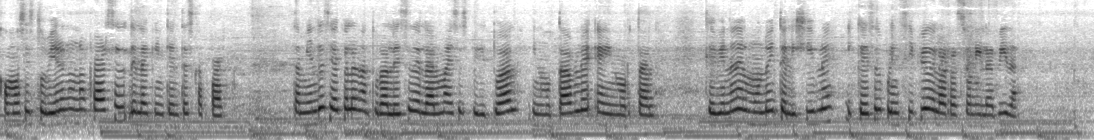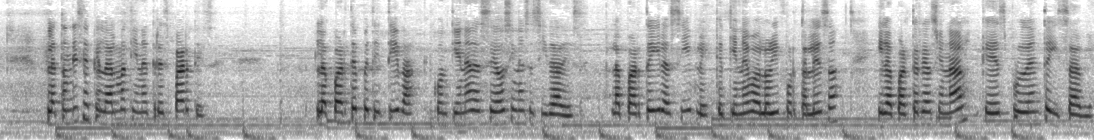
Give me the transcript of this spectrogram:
como si estuviera en una cárcel de la que intenta escapar. También decía que la naturaleza del alma es espiritual, inmutable e inmortal, que viene del mundo inteligible y que es el principio de la razón y la vida. Platón dice que el alma tiene tres partes. La parte apetitiva, que contiene deseos y necesidades, la parte irascible, que tiene valor y fortaleza, y la parte racional, que es prudente y sabia.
